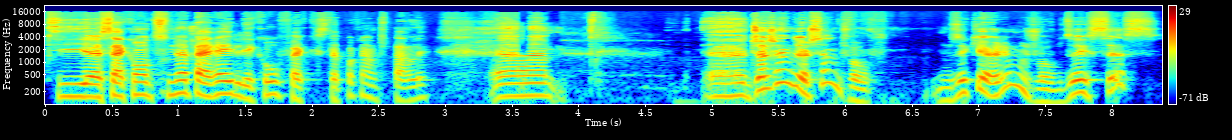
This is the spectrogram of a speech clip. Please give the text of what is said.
Puis euh, ça continuait pareil, l'écho, fait que c'était pas quand je parlais. Euh. Euh, Josh Anderson, je vais vous, écœurer, moi je vais vous dire 6.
